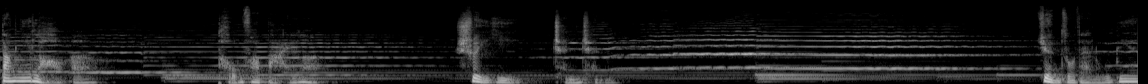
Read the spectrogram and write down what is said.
当你老了，头发白了，睡意沉沉，倦坐在炉边，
